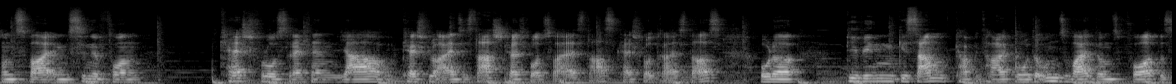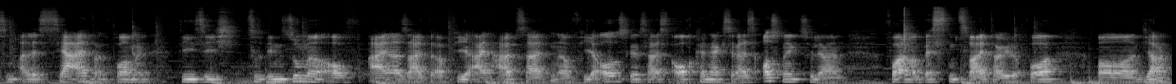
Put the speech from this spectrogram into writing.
Und zwar im Sinne von Cashflows rechnen, ja, Cashflow 1 ist das, Cashflow 2 ist das, Cashflow 3 ist das oder Gewinn, Gesamtkapitalquote und so weiter und so fort. Das sind alles sehr einfache Formeln, die sich in Summe auf einer Seite, auf vier, eineinhalb Seiten, auf vier ausgehen. Das heißt, auch keine Hexerei ist auswendig zu lernen, vor allem am besten zwei Tage davor. Und ja,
